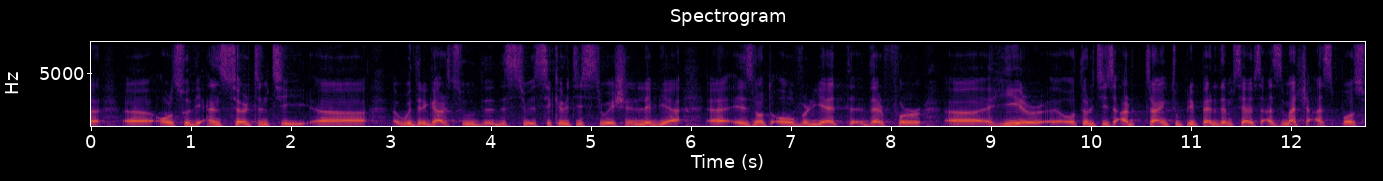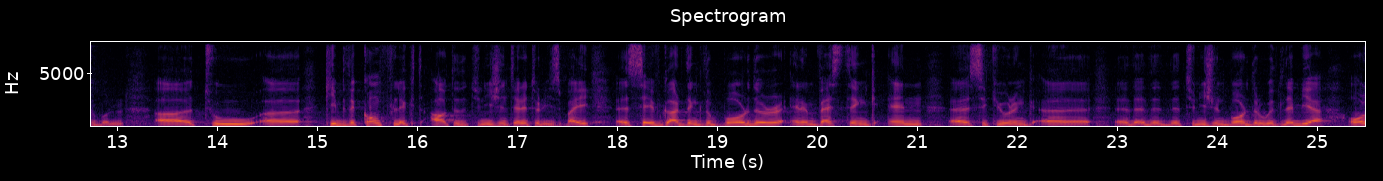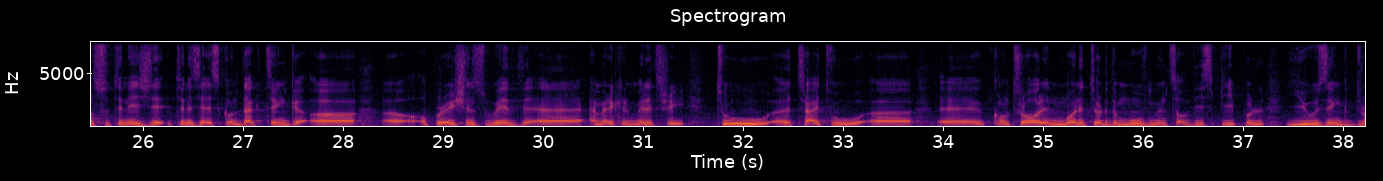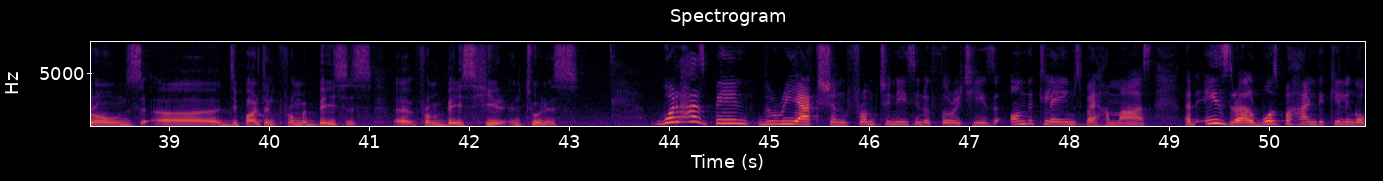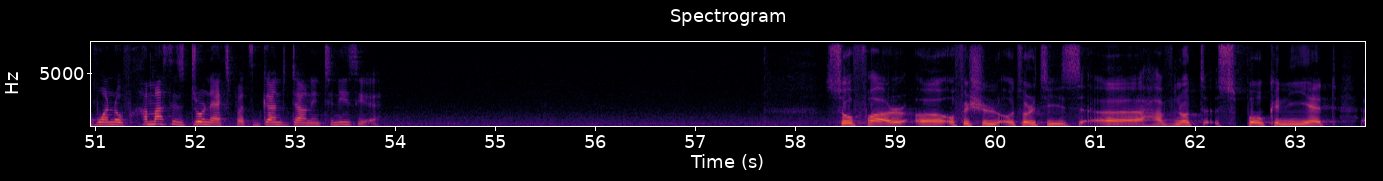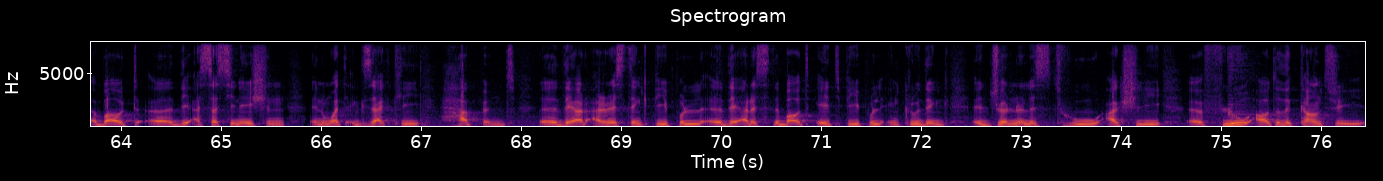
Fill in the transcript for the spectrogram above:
also the uncertainty with regards to the, the, security situation in Libya is not over yet. Therefore, here, authorities are trying to prepare themselves as much as possible uh, to uh, keep the conflict out of the Tunisian territories by uh, safeguarding the border and investing in uh, securing uh, uh, the, the, the, Tunisian border with Libya. Also, Tunisia, Tunisia is conducting operations with American military to uh, try to uh, uh, control and monitor the movements of these people using drones departing from a basis from a base here in Tunis. What has been the reaction from Tunisian authorities on the claims by Hamas that Israel was behind the killing of one of Hamas's drone experts gunned down in Tunisia? So far, uh, official authorities uh, have not spoken yet about uh, the assassination and what exactly happened. Uh, they are arresting people. Uh, they arrested about eight people, including a journalist who actually uh, flew out of the country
